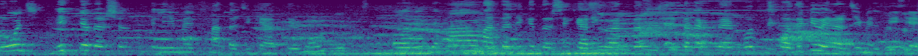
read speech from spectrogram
रोज नित्य दर्शन के लिए मैं माता जी के आती हूँ। और यहाँ माता जी के दर्शन करने के बाद बस ऐसा लगता है बहुत पॉजिटिव एनर्जी मिलती है।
